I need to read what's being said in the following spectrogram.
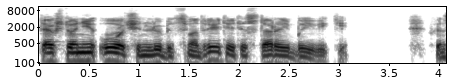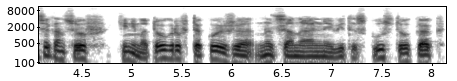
так что они очень любят смотреть эти старые боевики. В конце концов, кинематограф — такой же национальный вид искусства, как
